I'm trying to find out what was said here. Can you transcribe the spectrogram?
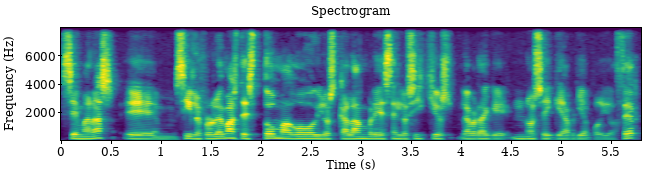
semanas. Eh, sí, los problemas de estómago y los calambres en los isquios, la verdad que no sé qué habría podido hacer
